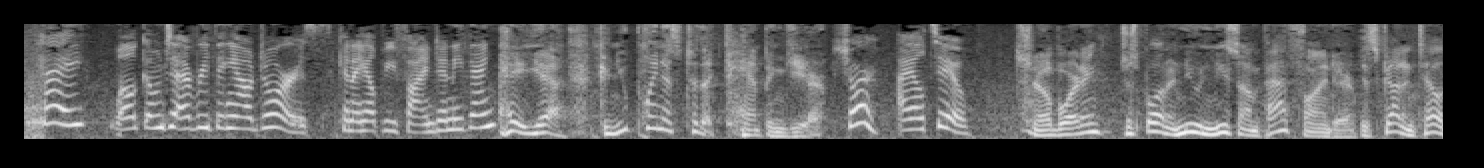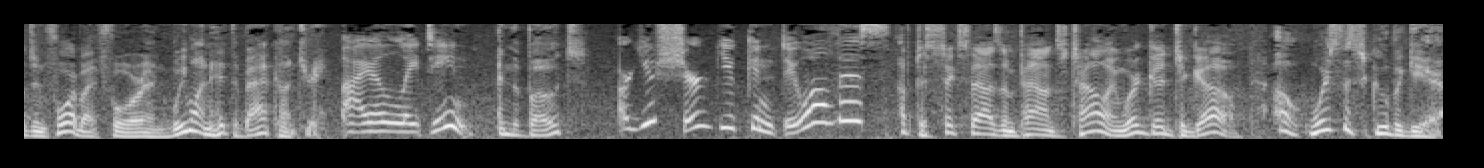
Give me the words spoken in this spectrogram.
Hey, welcome to Everything Outdoors. Can I help you find anything? Hey, yeah, can you point us to the camping gear? Sure, aisle two. Snowboarding? Just bought a new Nissan Pathfinder. It's got intelligent 4x4, and we want to hit the backcountry. Aisle 18. And the boats? Are you sure you can do all this? Up to 6,000 pounds towing, we're good to go. Oh, where's the scuba gear?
